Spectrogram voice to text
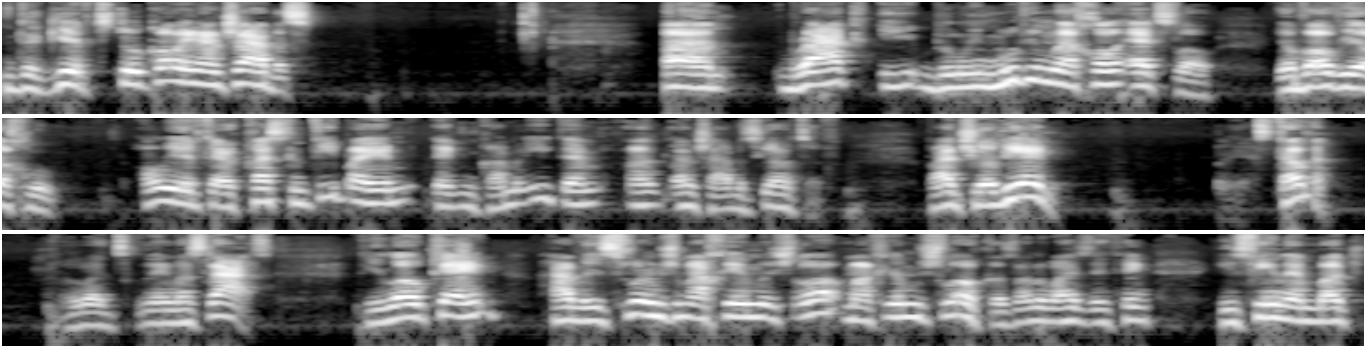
the gifts to a Cohen on Shabbos. Um, Rak lechol etzlo yavov yachlu. Only if they're accustomed to eat by him, they can come and eat them on, on Shabbos Yontif. Tell them. Otherwise, they must. The came, have his swims machim because otherwise they think he's feeding them much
